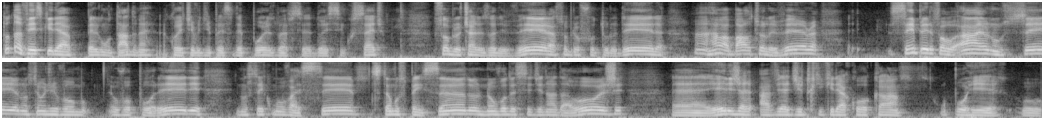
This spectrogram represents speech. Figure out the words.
toda vez que ele é perguntado, né, na coletiva de imprensa depois do UFC 257, sobre o Charles Oliveira, sobre o futuro dele, ah, how about Oliveira, sempre ele falou: Ah, eu não sei, eu não sei onde vou, eu vou pôr ele, não sei como vai ser, estamos pensando, não vou decidir nada hoje. É, ele já havia dito que queria colocar o Poirier, o,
